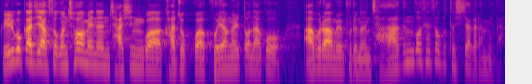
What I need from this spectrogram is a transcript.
그 일곱 가지 약속은 처음에는 자신과 가족과 고향을 떠나고 아브라함을 부르는 작은 것에서부터 시작을 합니다.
